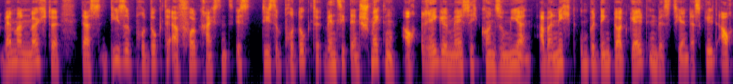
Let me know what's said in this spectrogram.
wenn man möchte, dass diese Produkte erfolgreich sind, ist diese Produkte, wenn sie denn schmecken, auch regelmäßig konsumieren, aber nicht unbedingt dort Geld investieren. Das gilt auch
